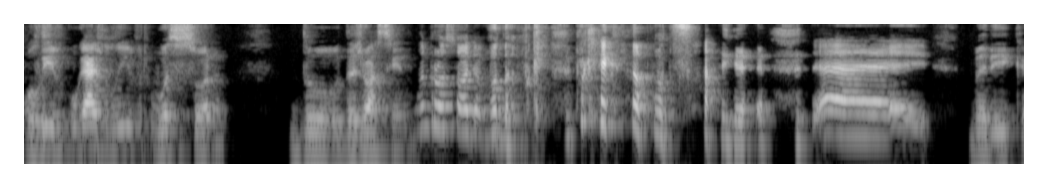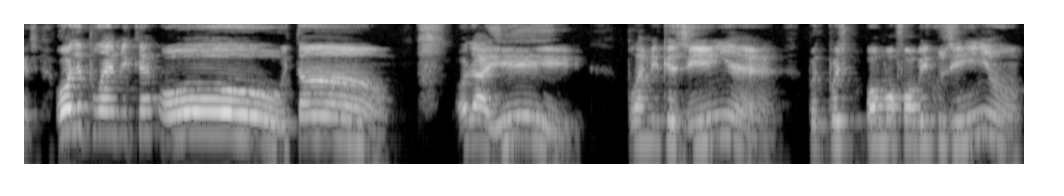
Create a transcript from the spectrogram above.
O, livro, o gajo do livro, o assessor do, da Joacine, lembrou-se, olha, vou dar... Porquê é que não vou de saia? Ei, maricas. Olha polémica. Oh, então... Olha aí. Polémicazinha. Para depois homofóbicozinho.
